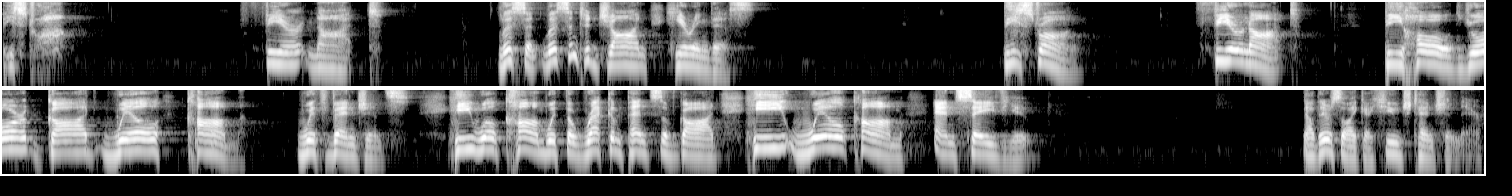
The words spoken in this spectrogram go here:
Be strong, fear not. Listen, listen to John hearing this. Be strong. Fear not. Behold, your God will come with vengeance. He will come with the recompense of God. He will come and save you. Now, there's like a huge tension there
